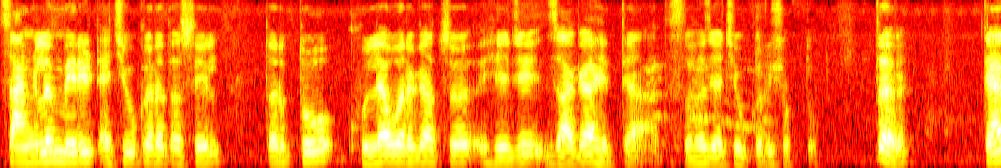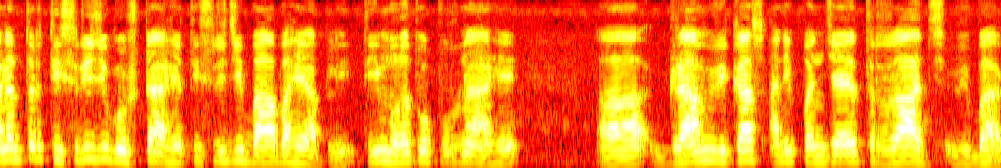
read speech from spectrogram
चांगलं मेरिट अचीव करत असेल तर तो खुल्या वर्गाचं हे जे जागा आहेत त्या सहज अचीव करू शकतो. तर त्यानंतर तिसरी जी गोष्ट आहे तिसरी जी बाब आहे आपली ती महत्त्वपूर्ण आहे. ग्रामविकास आणि पंचायत राज विभाग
